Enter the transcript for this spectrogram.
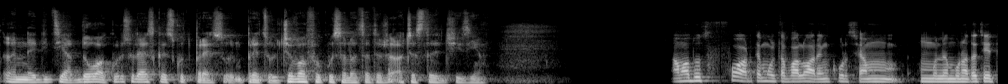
în ediția a doua a cursului a scăzut prețul. prețul. Ce v-a făcut să luați această decizie? Am adus foarte multă valoare în curs și am îl îmbunătățit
